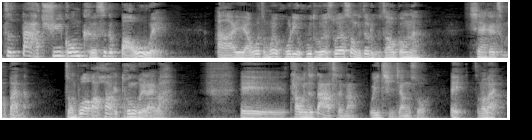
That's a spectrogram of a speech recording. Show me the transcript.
这大曲弓可是个宝物哎！哎呀，我怎么会糊里糊涂的说要送给这鲁昭公呢？现在该怎么办呢？总不好把话给吞回来吧？哎，他问这大臣啊，韦启江说：哎，怎么办？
